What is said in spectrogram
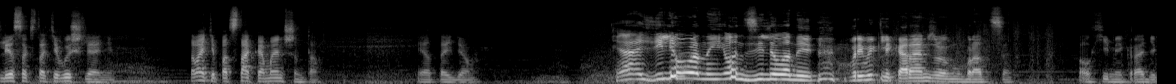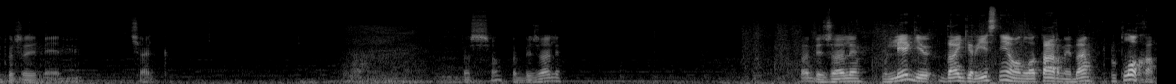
Леса, кстати, вышли они. Давайте подстакаем эншин там. И отойдем. А, зеленый, он зеленый. Привыкли к оранжевому, братцы. Алхимик Радик уже имеет. Печалька. Хорошо, побежали. Побежали. Леги dagger есть? Не, он лотарный, да? Плохо.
